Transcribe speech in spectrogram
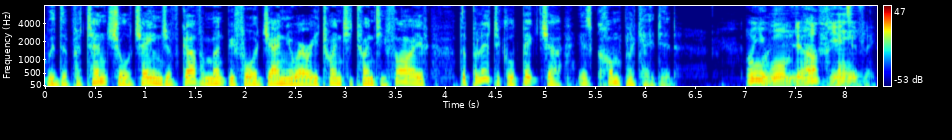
With the potential change of government before January 2025, the political picture is complicated. Oh, you Ooh, warmed it up beautifully.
